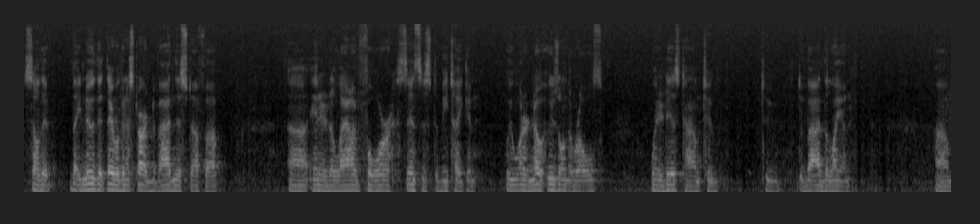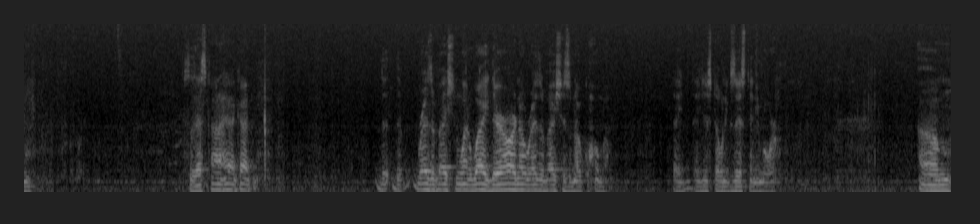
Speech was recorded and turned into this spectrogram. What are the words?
so that they knew that they were going to start dividing this stuff up, uh, and it allowed for census to be taken. We wanted to know who's on the rolls when it is time to to divide the land. Um, so that's kind of how it got. The, the reservation went away. There are no reservations in Oklahoma. They, they just don't exist anymore. Um,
